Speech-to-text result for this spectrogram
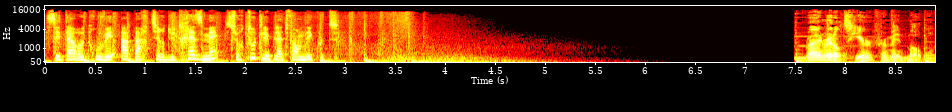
C'est à retrouver à partir du 13 mai sur toutes les plateformes d'écoute. Ryan Reynolds here from Mint Mobile.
